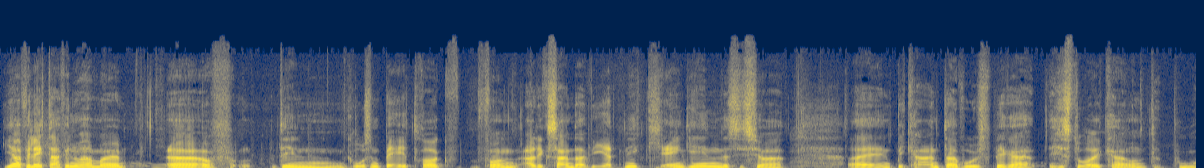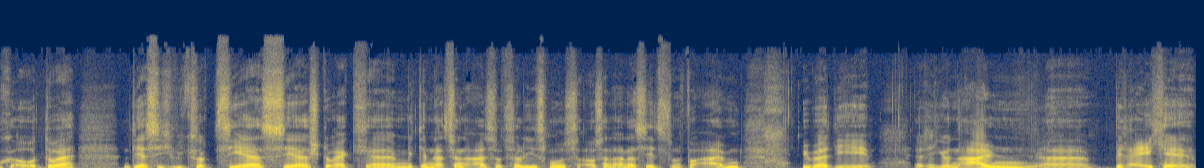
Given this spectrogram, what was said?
Ja, vielleicht darf ich noch einmal äh, auf den großen Beitrag von Alexander Wertnick eingehen. Das ist ja ein bekannter Wolfsberger Historiker und Buchautor, der sich, wie gesagt, sehr, sehr stark äh, mit dem Nationalsozialismus auseinandersetzt und vor allem über die regionalen äh, Bereiche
